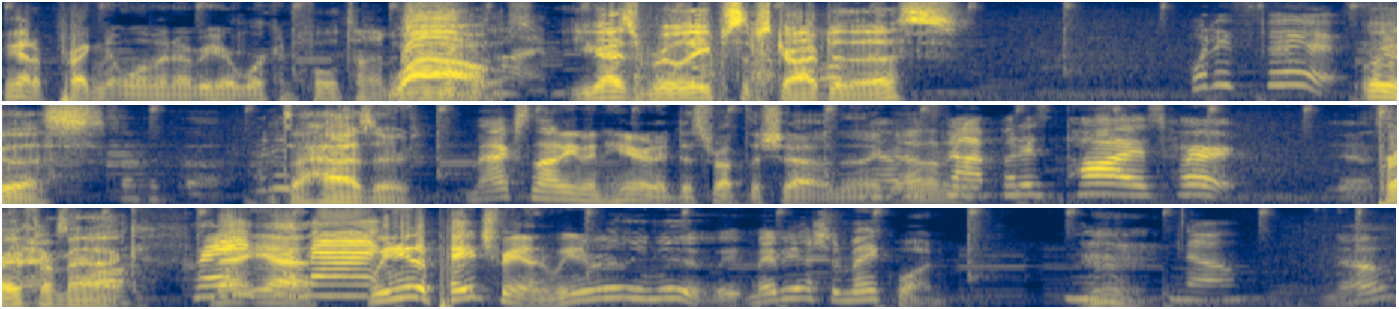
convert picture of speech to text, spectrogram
We got a pregnant woman over here working full time. Wow. You guys really subscribe to this? What is this? Look at this. What It's a hazard. Mac's not even here to disrupt the show. And then, No, like, I don't not. But his paw is hurt. Even, Yes, Pray for Mac's Mac. fault. Pray Mac, for yeah. Mac. We need a Patreon. We really do. We, maybe I should make one. Mm. No. No.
